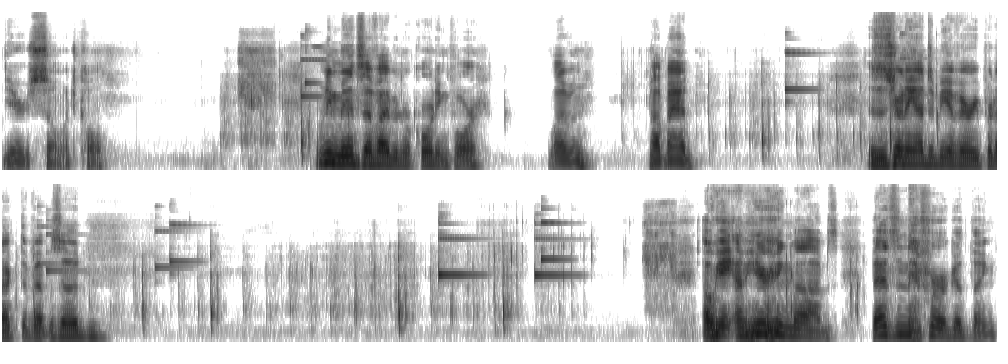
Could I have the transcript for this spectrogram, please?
There's so much coal. How many minutes have I been recording for? 11. Not bad. This is turning out to be a very productive episode. Okay, I'm hearing mobs. That's never a good thing.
